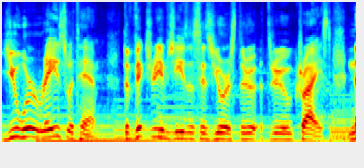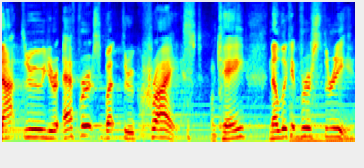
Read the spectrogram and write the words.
you were raised with him. The victory of Jesus is yours through, through Christ. Not through your efforts, but through Christ. Okay? Now look at verse 3.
